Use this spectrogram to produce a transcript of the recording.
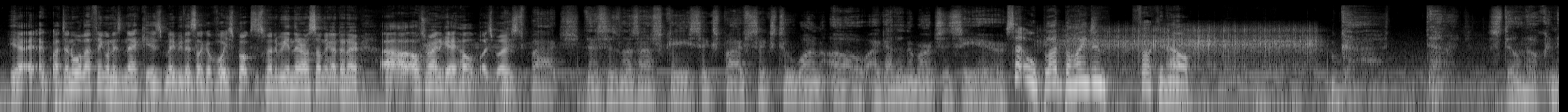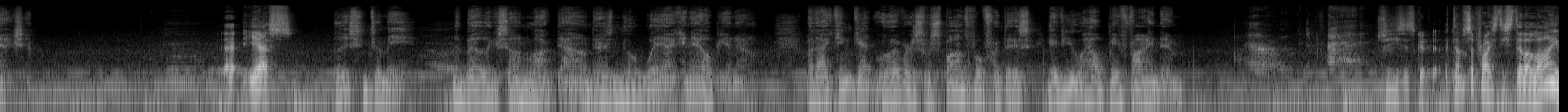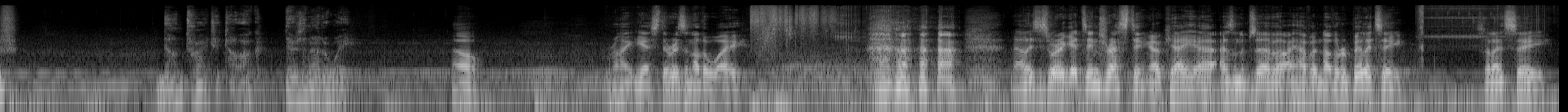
Yeah, I, I don't know what that thing on his neck is. Maybe there's like a voice box that's meant to be in there or something. I don't know. Uh, I'll, I'll try and get help, I suppose. Dispatch, this is Lazarski 656210. I got an emergency here. Is that all blood behind him? Fucking hell. God damn it. Still no connection. Uh, yes. Listen to me. The building's on lockdown. There's no way I can help you now. But I can get whoever's responsible for this if you help me find him. Jesus, good. I'm surprised he's still alive. Don't try to talk. There's another way. Oh. Right, yes, there is another way. now, this is where it gets interesting. Okay, uh, as an observer, I have another ability. So let's see.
